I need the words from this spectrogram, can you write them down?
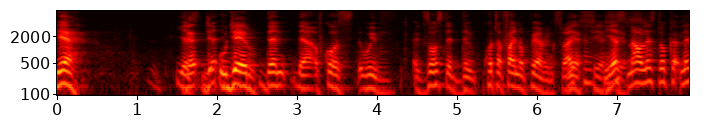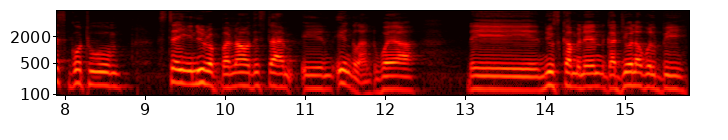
yeah. Yes. Je- Je- Ujeru. Then, there, of course, we've exhausted the quarterfinal pairings, right? Yes, yes, Yes. yes. Now let's talk. Let's go to staying in Europe, but now this time in England, where the news coming in, Guardiola will be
